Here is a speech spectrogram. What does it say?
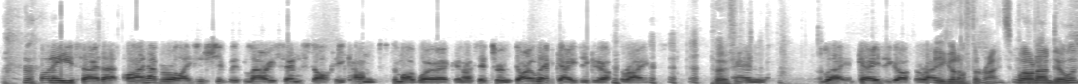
Funny you say that. I have a relationship with Larry Sengstock. He comes to my work, and I said to him, "Don't let Gazy get off the reins." Perfect. And let Gazy got off the reins. He got off the reins. Well done, Dylan.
